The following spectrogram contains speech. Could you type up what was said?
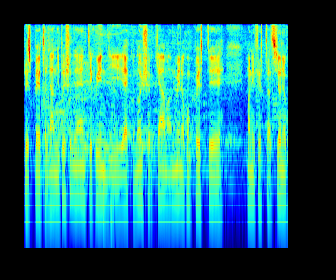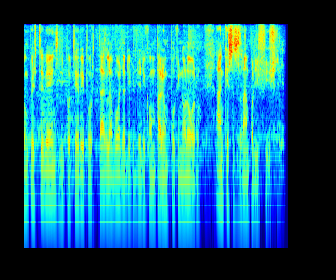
rispetto agli anni precedenti, quindi ecco, noi cerchiamo almeno con queste manifestazioni, con questi eventi, di poter riportare la voglia di, di ricomprare un pochino loro, anche se sarà un po' difficile.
